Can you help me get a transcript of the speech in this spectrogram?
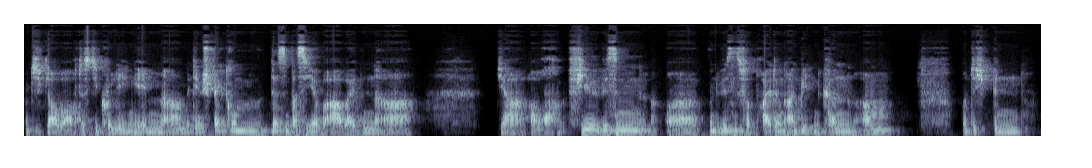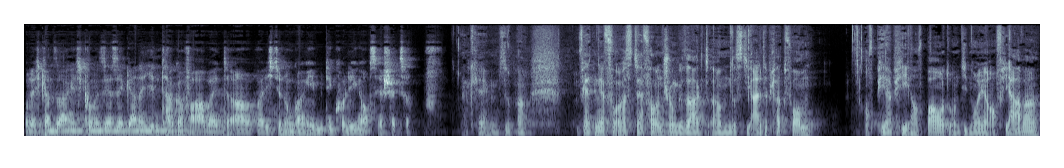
und ich glaube auch, dass die Kollegen eben äh, mit dem Spektrum dessen, was sie hier bearbeiten, äh, ja auch viel Wissen äh, und Wissensverbreitung anbieten können. Ähm, und ich bin, oder ich kann sagen, ich komme sehr, sehr gerne jeden Tag auf Arbeit, äh, weil ich den Umgang eben mit den Kollegen auch sehr schätze. Okay, super. Wir hatten ja vor, hast ja vorhin schon gesagt, ähm, dass die alte Plattform auf PHP aufbaut und die neue auf Java.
